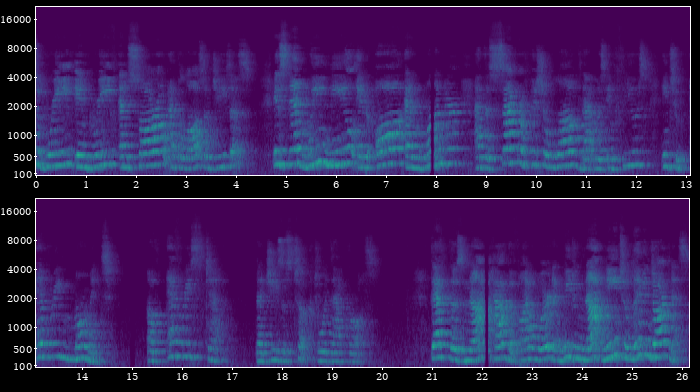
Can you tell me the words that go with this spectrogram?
to breathe in grief and sorrow at the loss of Jesus. Instead, we kneel in awe and wonder at the sacrificial love that was infused into every moment of every step that Jesus took toward that cross. Death does not have the final word, and we do not need to live in darkness.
